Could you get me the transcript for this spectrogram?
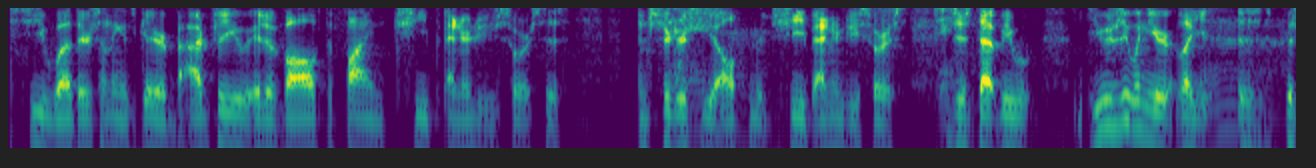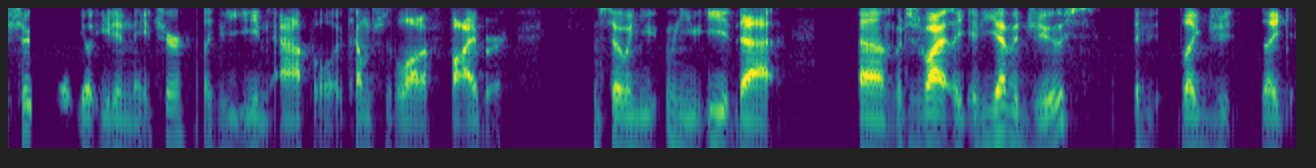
see whether something is good or bad for you. It evolved to find cheap energy sources, and sugar's the ultimate cheap energy source. Damn. Just that we usually when you're like Yeah. the sugar that you'll eat in nature, like if you eat an apple, it comes with a lot of fiber, and so when you when you eat that, um, which is why like if you have a juice, if like ju- like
